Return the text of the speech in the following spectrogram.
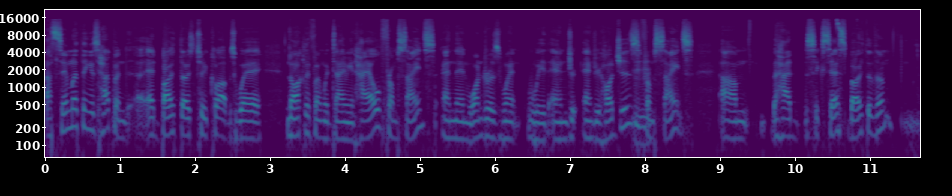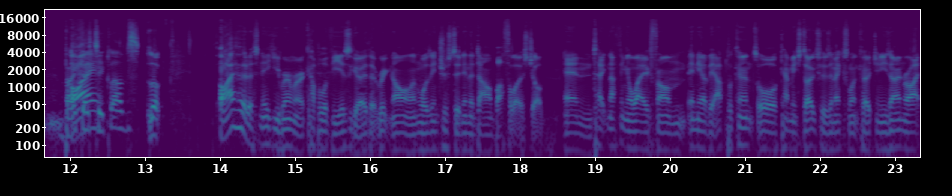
a similar thing has happened at both those two clubs where Nightcliff went with Damien Hale from Saints and then Wanderers went with Andrew, Andrew Hodges mm-hmm. from Saints. Um, had success, both of them, both I, those two clubs. Look, I heard a sneaky rumour a couple of years ago that Rick Nolan was interested in the Darwin Buffaloes job and take nothing away from any of the applicants or Cammy Stokes, who's an excellent coach in his own right,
